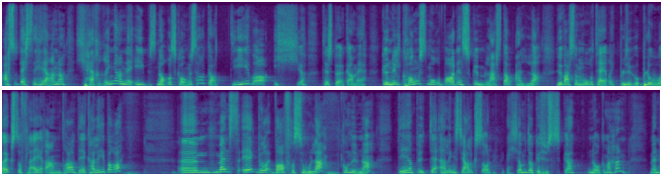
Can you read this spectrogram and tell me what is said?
Altså Disse herrene, kjerringene i Snorres kongesager de var ikke til å spøke med. Gunhild Kongsmor var den skumleste av alle. Hun var altså mor til Eirik Blodøks og flere andre av det kaliberet. Um, mens jeg da var fra Sola kommune, der bodde Erling Skjalgsson. Jeg vet ikke om dere husker noe med han, men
